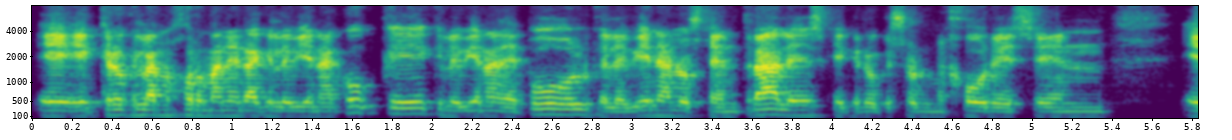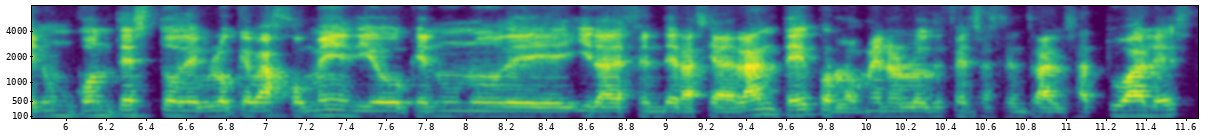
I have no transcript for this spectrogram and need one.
eh, creo que es la mejor manera que le viene a Coque, que le viene a De Paul, que le viene a los centrales, que creo que son mejores en, un contexto de bloque bajo medio que en uno de ir a defender hacia adelante, por lo menos los defensas centrales actuales.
